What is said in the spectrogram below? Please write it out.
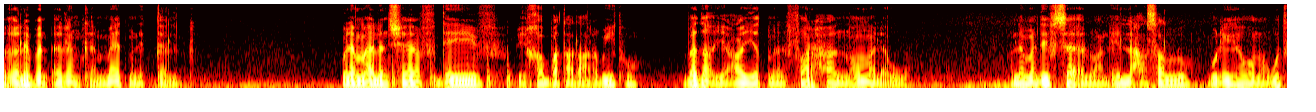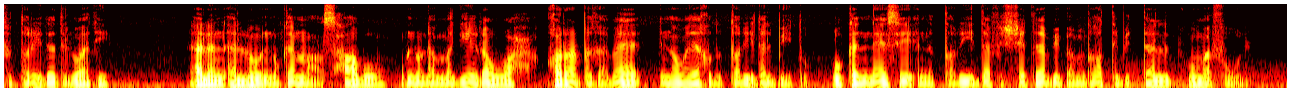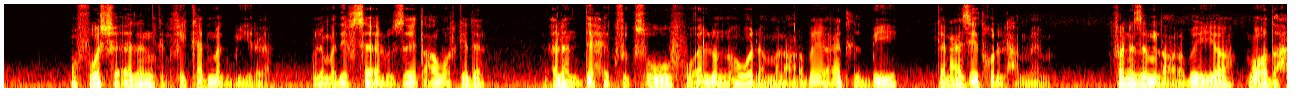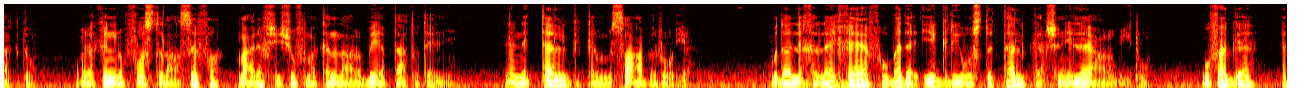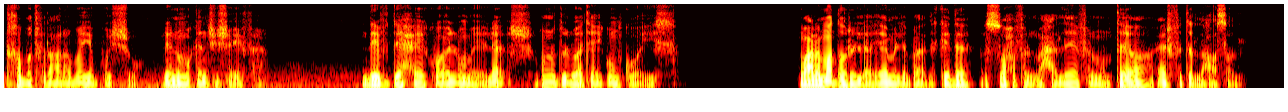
غالبا ألان كان مات من التلج. ولما ألان شاف ديف بيخبط على عربيته بدأ يعيط من الفرحة إن هما لقوه. ولما ديف سأله عن إيه اللي حصل له وليه هو موجود في الطريق ده دلوقتي ألان قال له إنه كان مع أصحابه وإنه لما جه يروح قرر بغباء إن هو ياخد الطريق ده لبيته. وكان ناسي إن الطريق ده في الشتاء بيبقى متغطي بالتلج ومقفول. وفي وش ألان كان في كدمة كبيرة. ولما ديف سأله إزاي اتعور كده ألان ضحك في كسوف وقال له إن هو لما العربية عطلت بيه كان عايز يدخل الحمام. فنزل من العربية وقضى حاجته ولكنه في وسط العاصفة معرفش يشوف مكان العربية بتاعته تاني لأن التلج كان مصعب الرؤية. وده اللي خلاه يخاف وبدأ يجري وسط التلج عشان يلاقي عربيته. وفجأة اتخبط في العربية بوشه لأنه ما كانش شايفها. ديف ضحك وقال له ما يقلقش وإنه دلوقتي هيكون كويس. وعلى مدار الأيام اللي بعد كده الصحف المحلية في المنطقة عرفت اللي حصل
